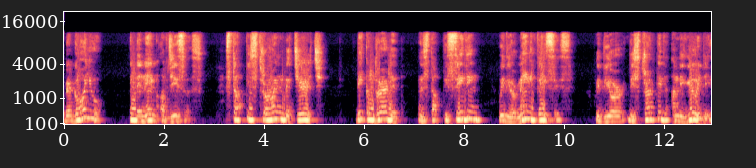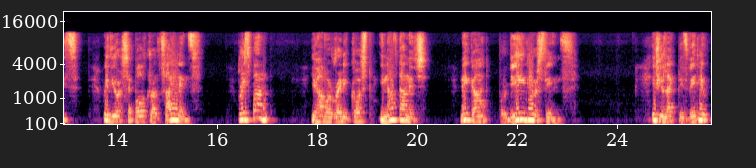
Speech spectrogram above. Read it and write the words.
Bergoglio, in the name of Jesus. Stop destroying the church. Be converted and stop deceiving with your many faces, with your destructive ambiguities, with your sepulchral silence. Respond. You have already caused enough damage. May God forgive your sins. If you like this video,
